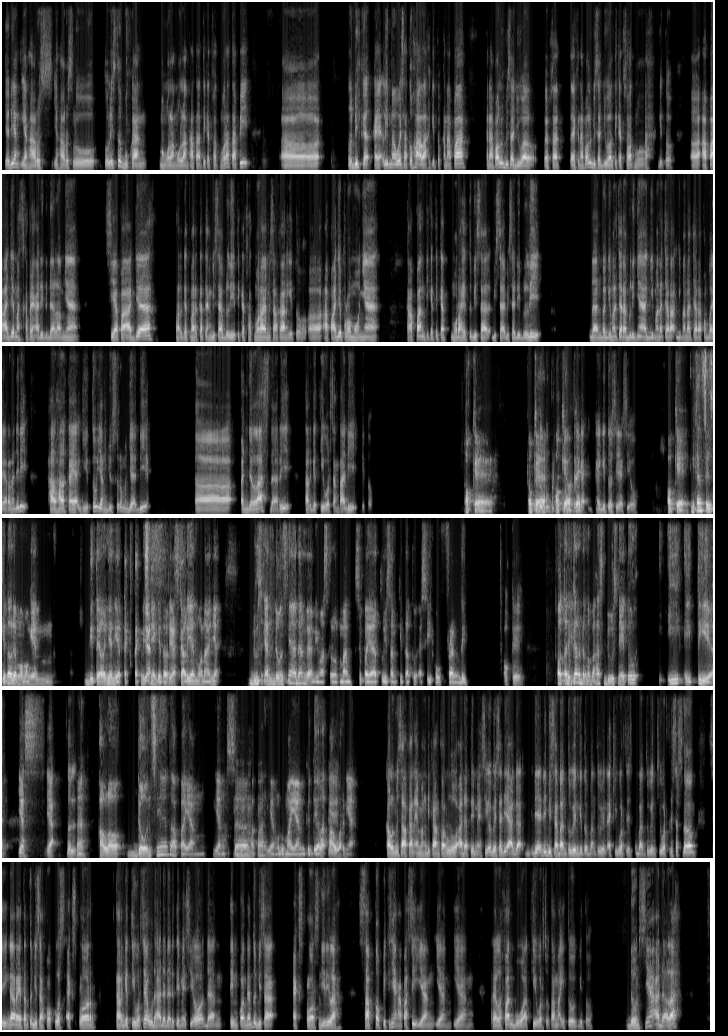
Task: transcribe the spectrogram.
Jadi yang yang harus yang harus lu tulis tuh bukan mengulang-ulang kata tiket pesawat murah tapi uh, lebih ke kayak 5W1H lah gitu. Kenapa kenapa lu bisa jual website eh kenapa lu bisa jual tiket pesawat murah gitu uh, apa aja maskapai yang ada di dalamnya siapa aja target market yang bisa beli tiket pesawat murah misalkan gitu uh, apa aja promonya kapan tiket-tiket murah itu bisa bisa bisa dibeli dan bagaimana cara belinya, gimana cara gimana cara pembayarannya. Jadi hal-hal kayak gitu yang justru menjadi uh, penjelas dari target keywords yang tadi gitu. Oke. Oke. Oke, oke. Kayak gitu sih SEO. Oke, okay. ini kan since kita udah ngomongin detailnya nih ya, tek teknisnya yes, gitu. Yes. Sekalian mau nanya, do's and don'ts-nya ada nggak nih Mas Kelman supaya tulisan kita tuh SEO friendly? Oke. Okay. Oh, tadi kan udah ngebahas do's-nya itu EAT ya? Yes, ya, betul. Nah, kalau don'ts-nya itu apa yang yang se mm -hmm. apa yang lumayan gede lah okay. powernya? Kalau misalkan emang di kantor lu ada tim SEO, biasa dia agak dia dia bisa bantuin gitu, bantuin eh keyword bantuin keyword research dong, sehingga writer tuh bisa fokus explore target keywordnya udah ada dari tim SEO dan tim konten tuh bisa explore sendirilah subtopiknya apa sih yang yang yang relevan buat keywords utama itu gitu. Don'ts-nya adalah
